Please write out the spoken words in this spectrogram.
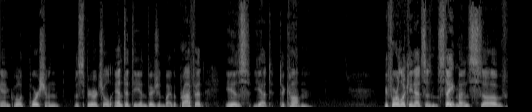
end quote, portion, the spiritual entity envisioned by the prophet, is yet to come. Before looking at some statements of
